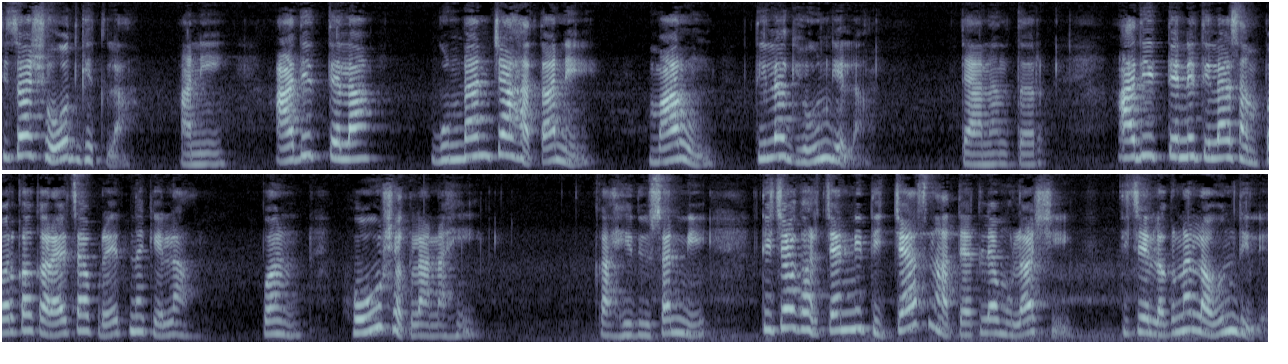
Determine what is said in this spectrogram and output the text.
तिचा शोध घेतला आणि आदित्यला गुंडांच्या हाताने मारून तिला घेऊन गेला. त्यानंतर आदित्यने तिला संपर्क करायचा प्रयत्न केला पण होऊ शकला नाही. काही दिवसांनी तिच्या घरच्यांनी तिच्याच नात्यातल्या मुलाशी तिचे लग्न लावून दिले.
